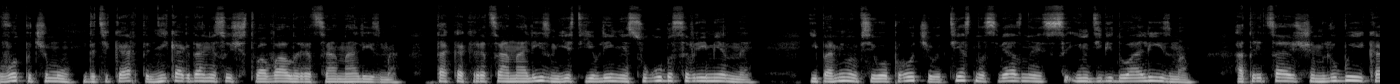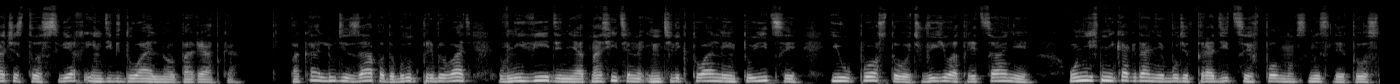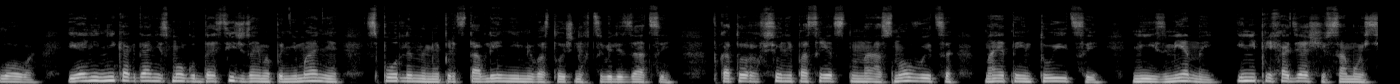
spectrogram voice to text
Вот почему до Датикарта никогда не существовало рационализма, так как рационализм есть явление сугубо современное и, помимо всего прочего, тесно связанное с индивидуализмом, отрицающим любые качества сверхиндивидуального порядка. Пока люди Запада будут пребывать в неведении относительно интеллектуальной интуиции и упорствовать в ее отрицании – у них никогда не будет традиции в полном смысле этого слова, и они никогда не смогут достичь взаимопонимания с подлинными представлениями восточных цивилизаций, в которых все непосредственно основывается на этой интуиции, неизменной и не приходящей в самой себе.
